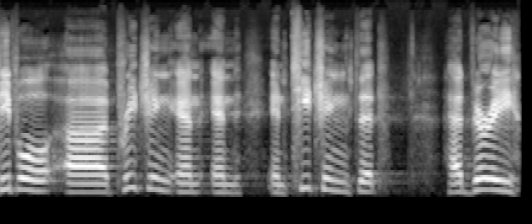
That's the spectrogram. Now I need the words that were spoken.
People uh, preaching and, and, and teaching that had very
